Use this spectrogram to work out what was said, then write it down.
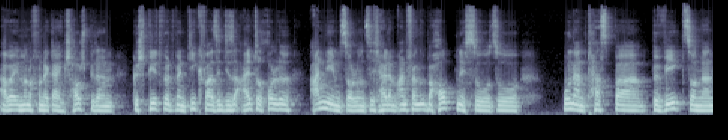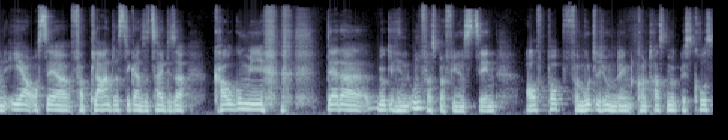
aber immer noch von der gleichen Schauspielerin gespielt wird, wenn die quasi diese alte Rolle annehmen soll und sich halt am Anfang überhaupt nicht so, so unantastbar bewegt, sondern eher auch sehr verplant ist die ganze Zeit dieser Kaugummi, der da wirklich in unfassbar vielen Szenen aufpoppt, vermutlich um den Kontrast möglichst groß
